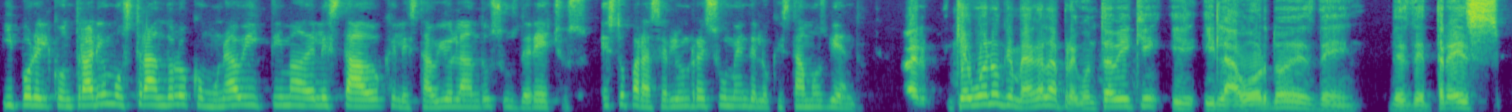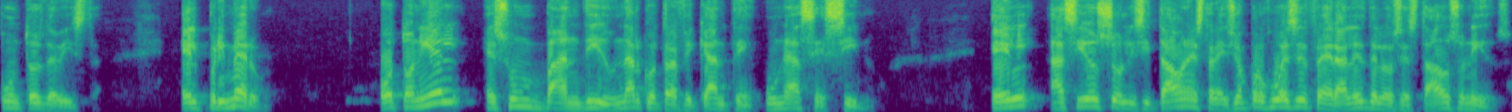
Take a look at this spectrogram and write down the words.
y por el contrario mostrándolo como una víctima del Estado que le está violando sus derechos. Esto para hacerle un resumen de lo que estamos viendo. A ver, qué bueno que me haga la pregunta, Vicky, y, la abordo desde, desde tres puntos de vista. El primero, Otoniel es un bandido, un narcotraficante, un asesino. Él ha sido solicitado en extradición por jueces federales de los Estados Unidos.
